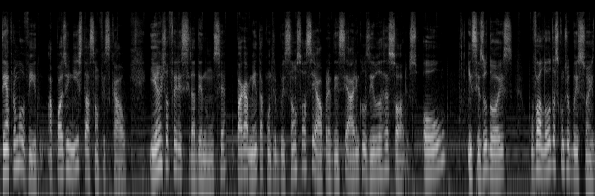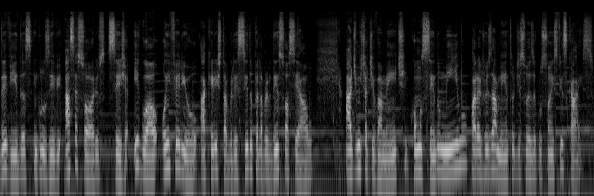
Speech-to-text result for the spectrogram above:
tenha promovido, após o início da ação fiscal e antes de oferecer a denúncia, o pagamento da contribuição social previdenciária, inclusive os acessórios, ou, inciso 2, o valor das contribuições devidas, inclusive acessórios, seja igual ou inferior àquele estabelecido pela Previdência Social administrativamente como sendo mínimo para o juizamento de suas execuções fiscais.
